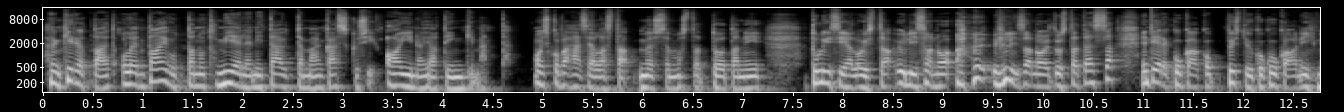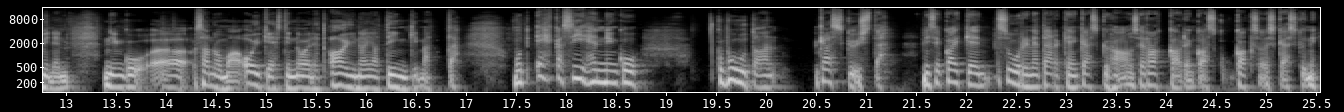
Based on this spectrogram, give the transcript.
Hän kirjoittaa, että olen taivuttanut mieleni täyttämään käskysi aina ja tinkimättä. Olisiko vähän sellaista myös semmoista tuota niin, tulisieluista ylisano, ylisanoitusta tässä? En tiedä, kuka, pystyykö kukaan ihminen niin kuin, äh, sanomaan oikeasti noin, että aina ja tinkimättä. Mutta ehkä siihen, niin kuin, kun puhutaan käskyistä, niin se kaikkein suurin ja tärkein käskyhän on se rakkauden kaksoiskäsky. Niin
